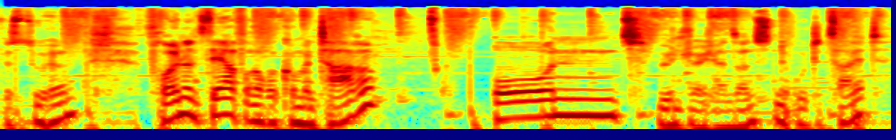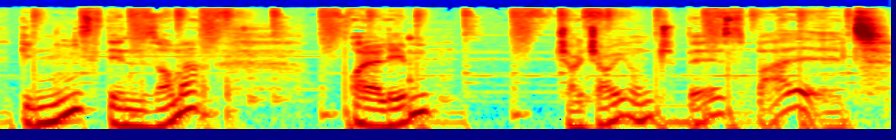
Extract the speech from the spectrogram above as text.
fürs Zuhören, freuen uns sehr auf eure Kommentare und wünschen euch ansonsten eine gute Zeit. Genießt den Sommer, euer Leben. Ciao, ciao und bis bald.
